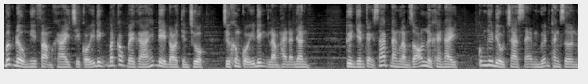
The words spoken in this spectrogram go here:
Bước đầu nghi phạm khai chỉ có ý định bắt cóc bé gái để đòi tiền chuộc, chứ không có ý định làm hại nạn nhân. Tuy nhiên cảnh sát đang làm rõ lời khai này cũng như điều tra xem Nguyễn Thanh Sơn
